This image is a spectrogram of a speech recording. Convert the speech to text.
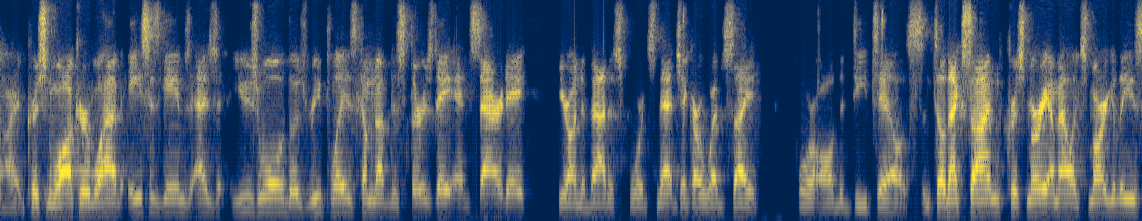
All right, Christian Walker. We'll have Aces games as usual. Those replays coming up this Thursday and Saturday here on Nevada Sports Net. Check our website for all the details. Until next time, Chris Murray, I'm Alex Margulies.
